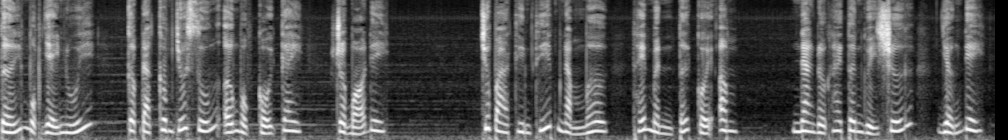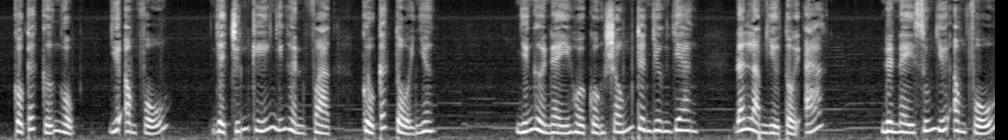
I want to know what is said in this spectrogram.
Tới một dãy núi, cập đặt công chúa xuống ở một cội cây rồi bỏ đi. Chú ba thiêm thiếp nằm mơ thấy mình tới cõi âm nàng được hai tên quỷ sứ dẫn đi qua các cửa ngục dưới âm phủ và chứng kiến những hình phạt của các tội nhân. Những người này hồi còn sống trên dương gian đã làm nhiều tội ác, nên này xuống dưới âm phủ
